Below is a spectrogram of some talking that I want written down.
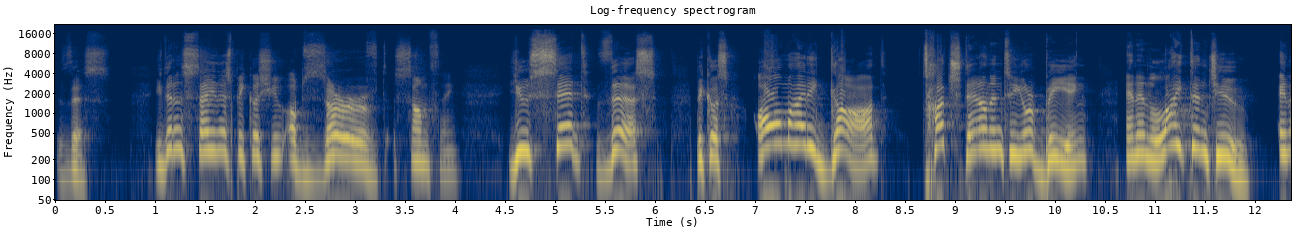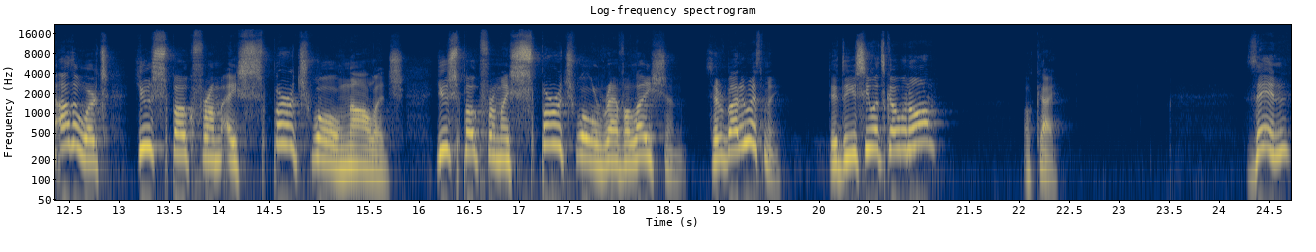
this. You didn't say this because you observed something. You said this because Almighty God touched down into your being and enlightened you. In other words, you spoke from a spiritual knowledge. You spoke from a spiritual revelation. Is everybody with me? Do you see what's going on? Okay. Then,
